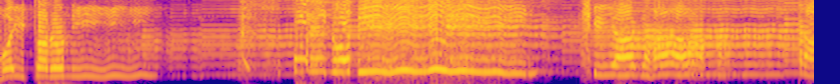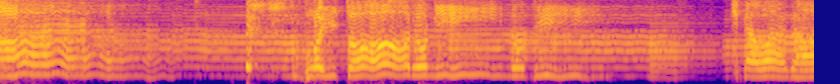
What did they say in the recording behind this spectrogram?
বৈতরণী, ওরে নদী খিয়াঘা বৈতরণী নদী খেওয়া ঘা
